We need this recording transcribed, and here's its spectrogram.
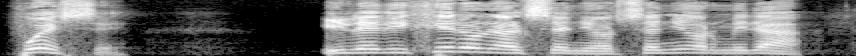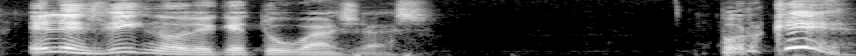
fuese. Y le dijeron al Señor, Señor, mira, Él es digno de que tú vayas. ¿Por qué?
